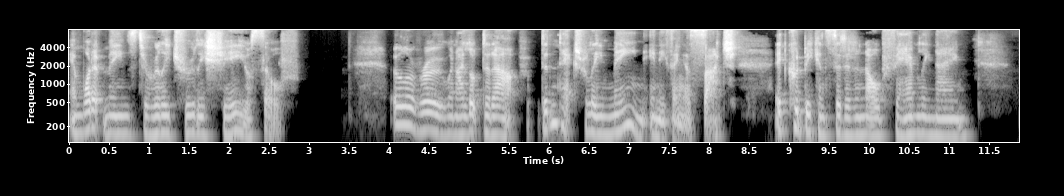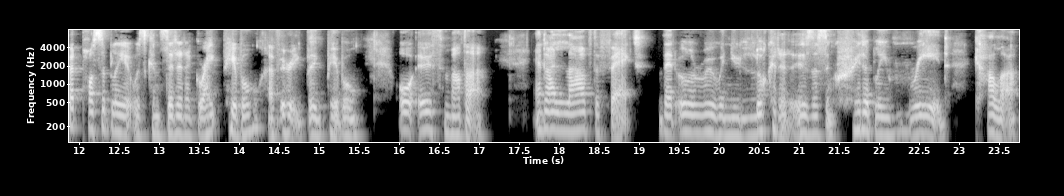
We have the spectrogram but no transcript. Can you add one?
and what it means to really truly share yourself. Uluru, when I looked it up, didn't actually mean anything as such. It could be considered an old family name, but possibly it was considered a great pebble, a very big pebble, or Earth Mother. And I love the fact that Uluru, when you look at it, is this incredibly red color.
